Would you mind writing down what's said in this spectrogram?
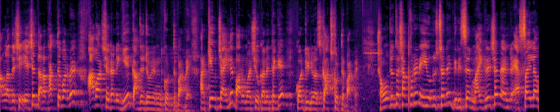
বাংলাদেশে এসে তারা থাকতে পারবে, আবার সেখানে গিয়ে কাজে জয়েন করতে পারবে। আর কেউ চাইলে বারো মাসই ওখানে থেকে কন্টিনিউয়াস কাজ করতে পারবে। সমঝোতা স্বাক্ষরের এই অনুষ্ঠানে গ্রিসের migration and asylum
